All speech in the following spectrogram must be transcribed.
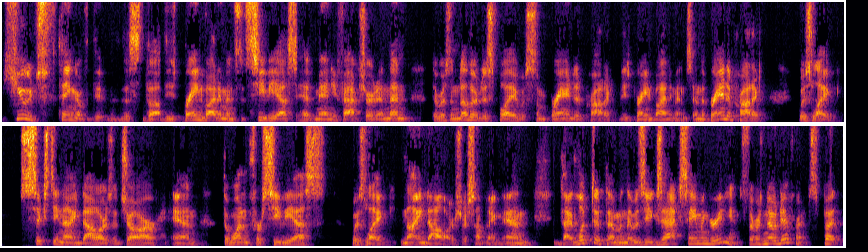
huge thing of the, this, the, these brain vitamins that CVS had manufactured. And then there was another display with some branded product, these brain vitamins. And the branded product was like $69 a jar. And the one for CVS was like $9 or something. And I looked at them and there was the exact same ingredients. There was no difference. But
